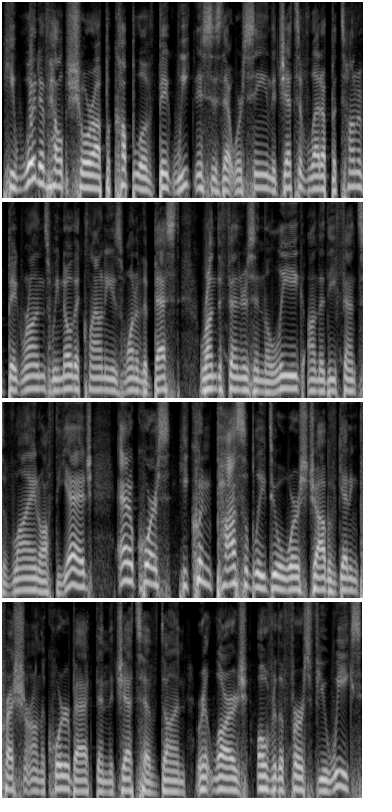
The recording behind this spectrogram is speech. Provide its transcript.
he would have helped shore up a couple of big weaknesses that we're seeing. The Jets have let up a ton of big runs. We know that Clowney is one of the best run defenders in the league on the defensive line off the edge. And of course, he couldn't possibly do a worse job of getting pressure on the quarterback than the Jets have done writ large over the first few weeks.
